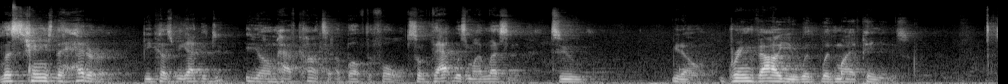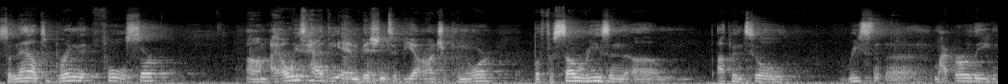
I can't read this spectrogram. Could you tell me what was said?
Let's change the header because we had to do, you know, have content above the fold. So that was my lesson to, you know, bring value with, with my opinions. So now to bring it full circle, um, I always had the ambition to be an entrepreneur, but for some reason, um, up until recent, uh, my early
